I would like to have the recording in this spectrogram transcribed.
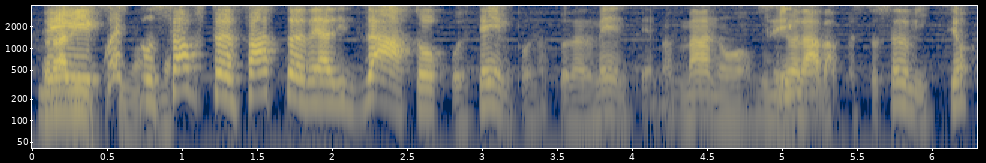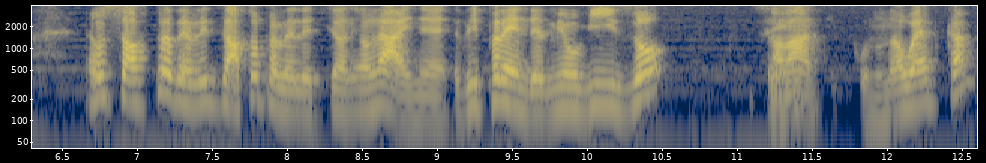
Bravissimo. E questo software fatto e realizzato col tempo, naturalmente, man mano sì. migliorava questo servizio, è un software realizzato per le lezioni online. Riprende il mio viso sì. davanti con una webcam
